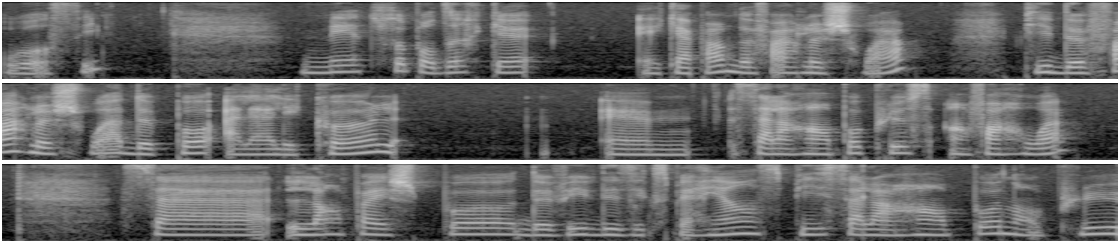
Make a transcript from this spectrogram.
We'll see. Mais tout ça pour dire qu'elle est capable de faire le choix, puis de faire le choix de ne pas aller à l'école, euh, ça la rend pas plus enfant roi. Ça l'empêche pas de vivre des expériences, puis ça la rend pas non plus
